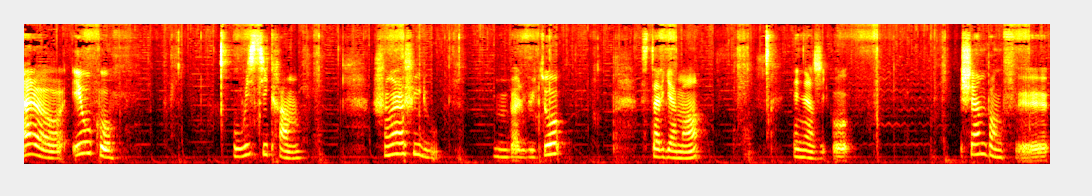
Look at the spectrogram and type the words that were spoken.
Alors, Eoko, Wistikram, Chenachidou, Balbuto, Stalgama, Énergie eau. Champagne feu.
